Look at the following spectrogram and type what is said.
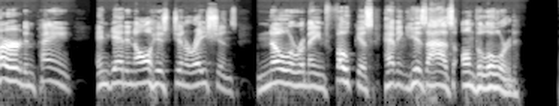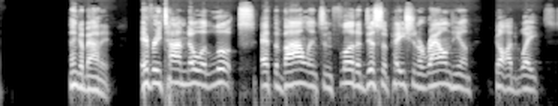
hurt and pain. And yet, in all his generations, Noah remained focused, having his eyes on the Lord. Think about it. Every time Noah looks at the violence and flood of dissipation around him, God waits.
